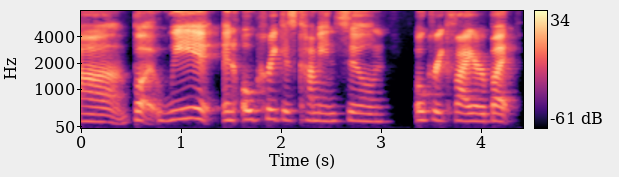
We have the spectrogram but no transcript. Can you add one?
Um, but we and Oak Creek is coming soon, Oak Creek Fire, but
